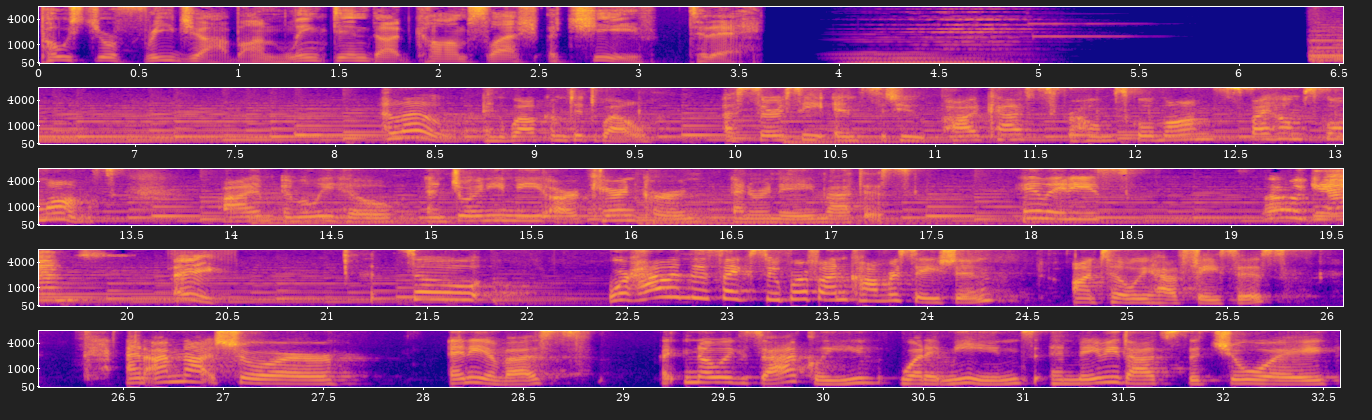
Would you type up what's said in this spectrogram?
Post your free job on linkedin.com/achieve slash achieve today. Hello, and welcome to Dwell, a Circe Institute podcast for homeschool moms by homeschool moms. I'm Emily Hill, and joining me are Karen Kern and Renee Mathis. Hey, ladies. Hello again. Hey. So, we're having this like super fun conversation until we have faces. And I'm not sure any of us like know exactly what it means. And maybe that's the joy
